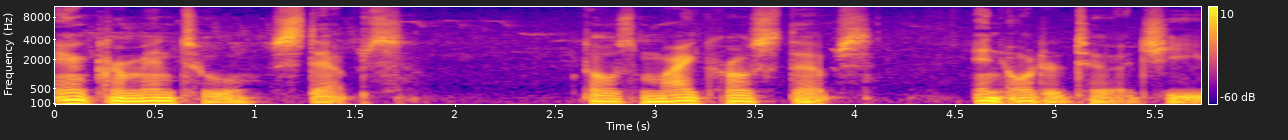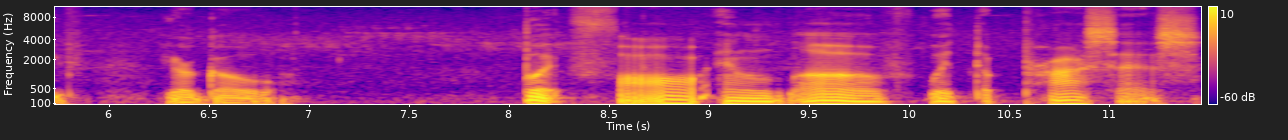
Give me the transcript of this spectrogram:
incremental steps, those micro steps in order to achieve your goal. But fall in love with the process.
